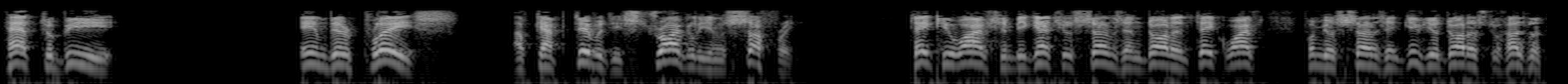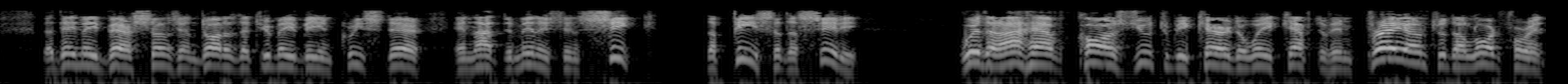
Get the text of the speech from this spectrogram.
had to be in their place of captivity, struggling and suffering. Take your wives and beget your sons and daughters, and take wives from your sons, and give your daughters to husbands, that they may bear sons and daughters, that you may be increased there and not diminished, and seek the peace of the city, whither I have caused you to be carried away captive, and pray unto the Lord for it.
